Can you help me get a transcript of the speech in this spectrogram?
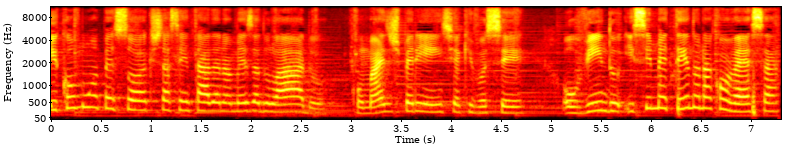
E como uma pessoa que está sentada na mesa do lado, com mais experiência que você, ouvindo e se metendo na conversa,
